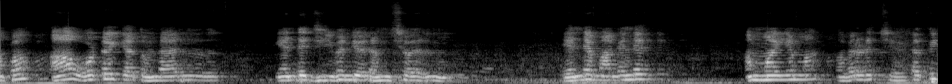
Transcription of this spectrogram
അപ്പൊ ആ ഓട്ടോയ്ക്കകത്ത് ഉണ്ടായിരുന്നത് എന്റെ ജീവന്റെ ഒരു അംശമായിരുന്നു എന്റെ മകന്റെ അമ്മായിയമ്മ അവരുടെ ചേട്ടത്തി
